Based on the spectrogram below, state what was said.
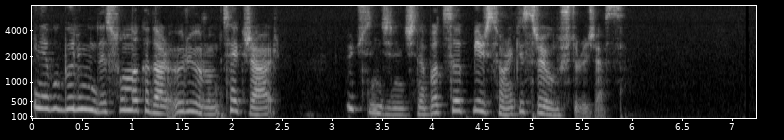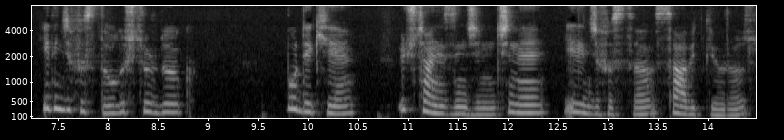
Yine bu bölümü de sonuna kadar örüyorum. Tekrar 3 zincirin içine batıp bir sonraki sırayı oluşturacağız. 7. fıstığı oluşturduk. Buradaki 3 tane zincirin içine 7. fıstığı sabitliyoruz.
